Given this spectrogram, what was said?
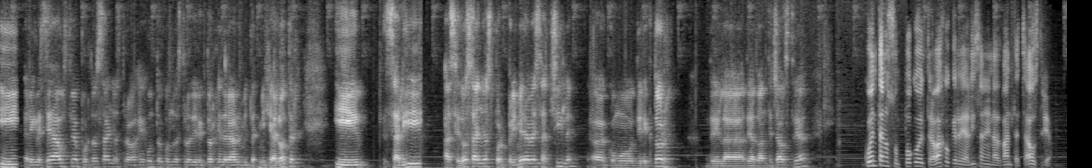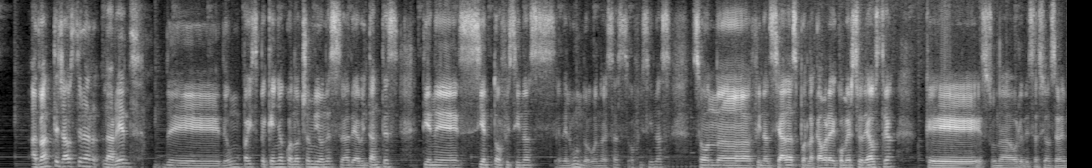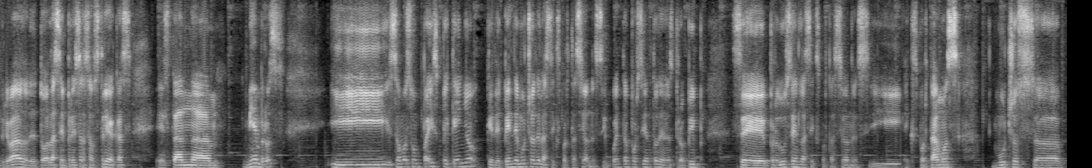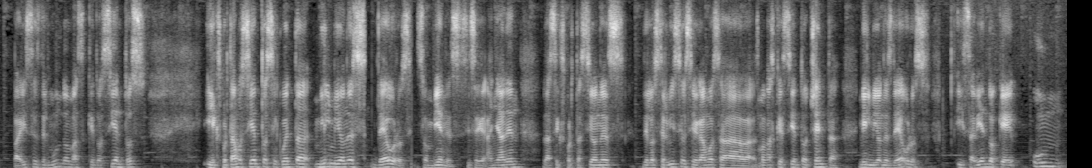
Y regresé a Austria por dos años, trabajé junto con nuestro director general, Michael Lotter, y salí hace dos años por primera vez a Chile uh, como director de, la, de Advantage Austria. Cuéntanos un poco del trabajo que realizan en Advantage Austria. Advantage Austria, la red de, de, un país pequeño con 8 millones de habitantes, tiene 100 oficinas en el mundo. Bueno, esas oficinas son uh, financiadas por la Cámara de Comercio de Austria, que es una organización semi-privada donde todas las empresas austríacas están uh, miembros y somos un país pequeño que depende mucho de las exportaciones. 50% de nuestro PIB se produce en las exportaciones y exportamos muchos uh, países del mundo, más que 200 y exportamos 150 mil millones de euros, son bienes. Si se añaden las exportaciones de los servicios, llegamos a más que 180 mil millones de euros. Y sabiendo que un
